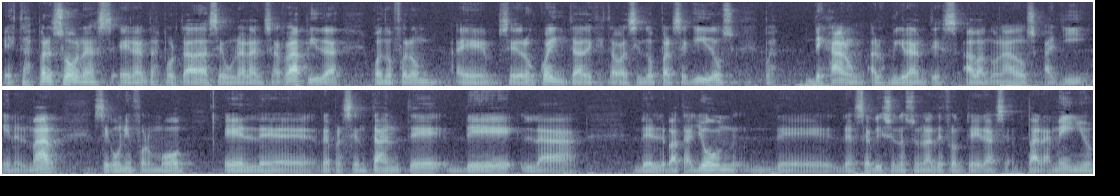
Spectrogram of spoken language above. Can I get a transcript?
Estas personas eran transportadas en una lancha rápida. Cuando fueron, se dieron cuenta de que estaban siendo perseguidos, pues dejaron a los migrantes abandonados allí en el mar, según informó el eh, representante de la, del batallón del Servicio Nacional de Fronteras panameño.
